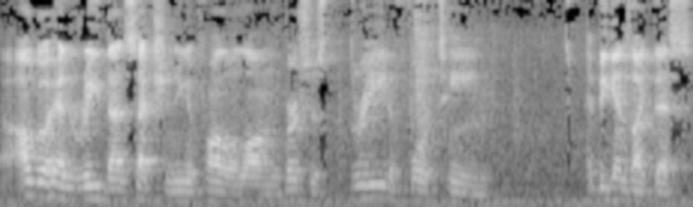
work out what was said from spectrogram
Uh, I'll go ahead and read that section. You can follow along. Verses 3 to 14. It begins like this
